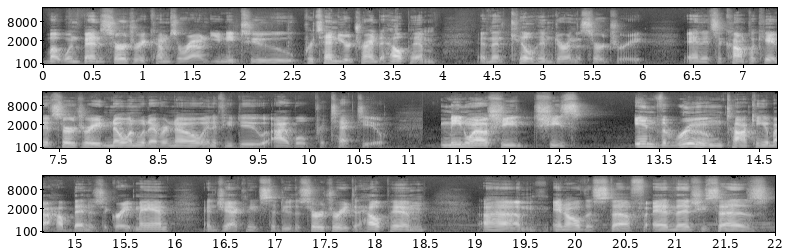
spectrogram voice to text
But when Ben's surgery comes around, you need to pretend you're trying to help him and then kill him during the surgery. And it's a complicated surgery, no one would ever know, and if you do, I will protect you. Meanwhile, she she's in the room talking about how Ben is a great man and Jack needs to do the surgery to help him um, and all this stuff. And then she says,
